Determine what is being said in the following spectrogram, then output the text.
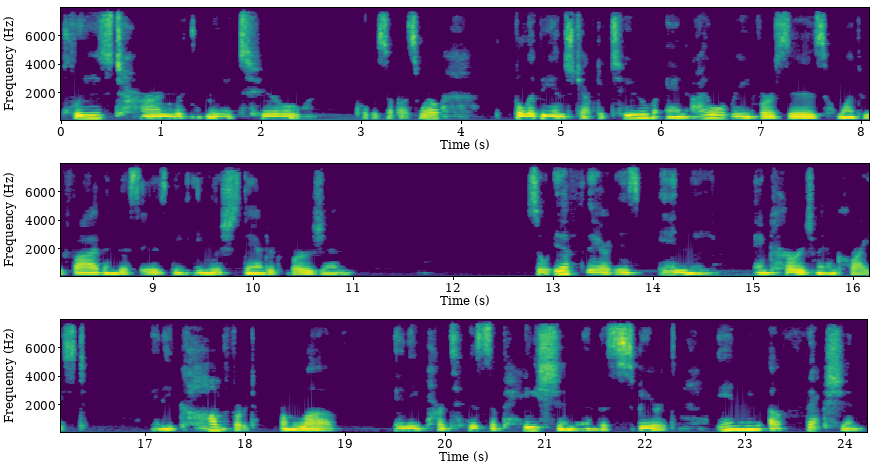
please turn with me to pull this up as well. Philippians chapter 2, and I will read verses 1 through 5, and this is the English Standard Version. So, if there is any encouragement in Christ, any comfort from love, any participation in the Spirit, any affection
